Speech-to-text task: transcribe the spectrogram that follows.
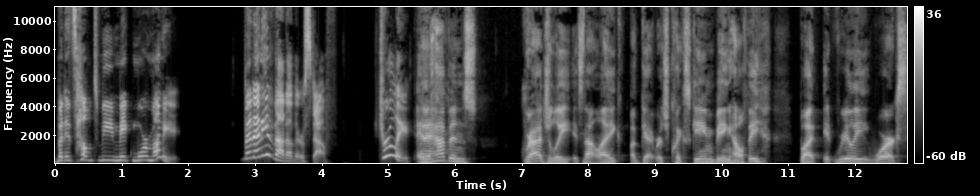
But it's helped me make more money than any of that other stuff. Truly. And it happens gradually. It's not like a get rich quick scheme being healthy, but it really works.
